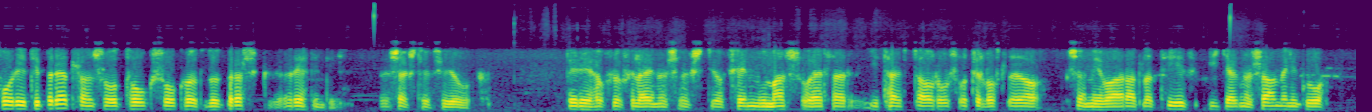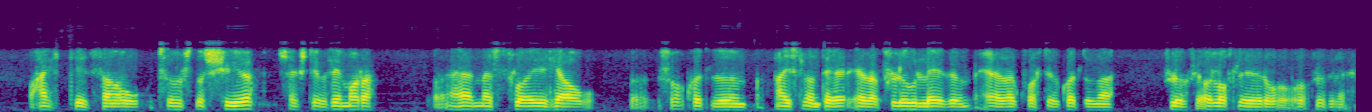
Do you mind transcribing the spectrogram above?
fór ég til Breitlands og tók svo kvöldu bresk réttindi 64 byrjið á flugfélaginu 65 í mars og er þar í tæft ára og svo til loftlega sem ég var allar tíð í gegnum sammenningu og hætti þá 2007 65 ára hef mest flóið hjá uh, svo kvöldum æslandir eða flugleiðum eða hvort við kvöldum að flugfjárloftleiður og, og flugleiður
